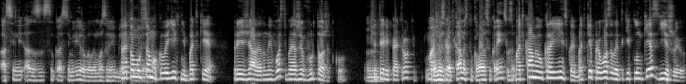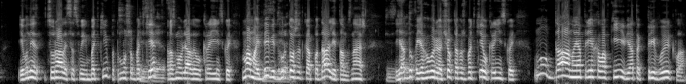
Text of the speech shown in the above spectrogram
Асилі... А, сука, асимілірували мозги, блядь. при тому всьому, коли їхні батьки приїжджали до них в гості, бо я жив в гуртожитку. 4-5 років, майже Вони з 5 батьками спілкувалися українською? з батьками українською. Батьки привозили такі клунки з їжею, і вони цуралися своїх батьків, тому що батьки Піздець. розмовляли українською. Мама, йди від гуртожитка подалі, там, знаєш. Піздець. Я, я говорю, а що в тебе ж батьки українською? Ну да, ну я приїхала в Київ, я так привикла.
